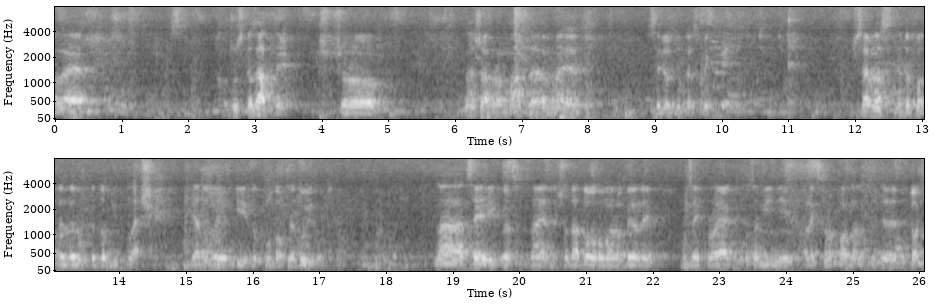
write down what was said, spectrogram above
але хочу сказати, що наша громада має серйозні перспективи. Все в нас не доходили руки до підплеч. Я думаю, і до клубу вже дійдуть. На цей рік ви знаєте, що да, довго ми робили цей проєкт по заміні електрофона з е, бетонів.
